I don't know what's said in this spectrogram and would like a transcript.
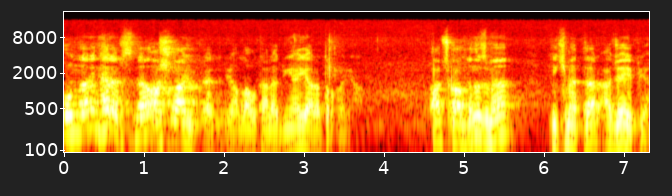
onların her hepsine açlığa yükledi diyor. Allahu Teala dünyayı yaratır koyuyor. Aç kaldınız mı? Hikmetler acayip ya.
